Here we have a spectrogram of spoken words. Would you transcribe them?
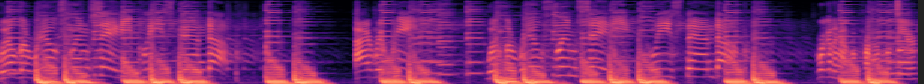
Will the real Slim Shady please? I repeat, will the real Slim Shady please stand up? We're gonna have a problem here.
